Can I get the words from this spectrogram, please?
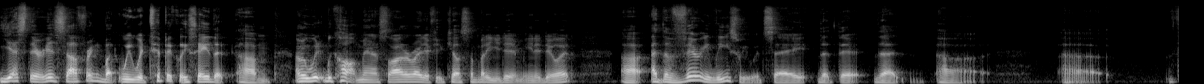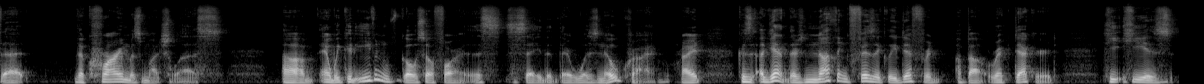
yes, there is suffering, but we would typically say that, um, I mean, we, we, call it manslaughter, right? If you kill somebody, you didn't mean to do it. Uh, at the very least, we would say that the, that, uh, uh, that the crime was much less. Um, and we could even go so far as to say that there was no crime, right? Because again, there's nothing physically different about Rick Deckard. He, he is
